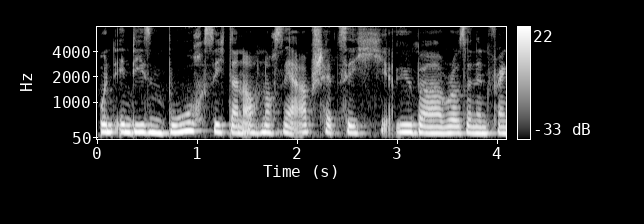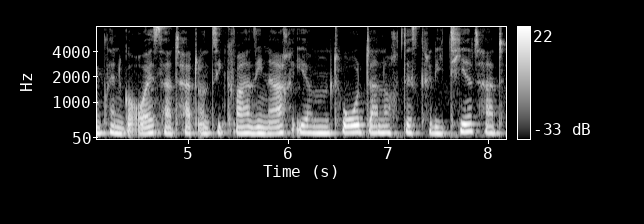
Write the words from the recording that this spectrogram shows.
Und in diesem Buch sich dann auch noch sehr abschätzig über Rosalind Franklin geäußert hat und sie quasi nach ihrem Tod dann noch diskreditiert hat,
